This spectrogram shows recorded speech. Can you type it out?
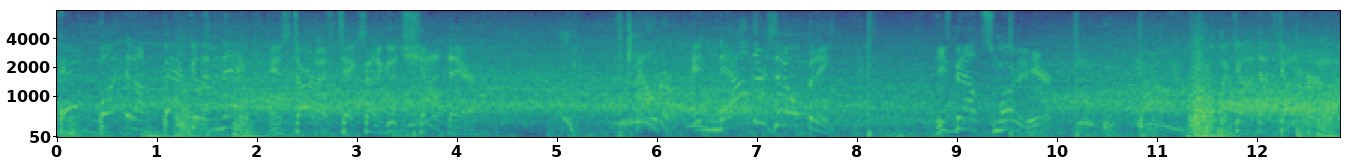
Headbutt to the back of the neck. And Stardust takes on a good shot there. Counter. And now there's an opening. He's been outsmarted here. Oh, my God, that's got to hurt.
